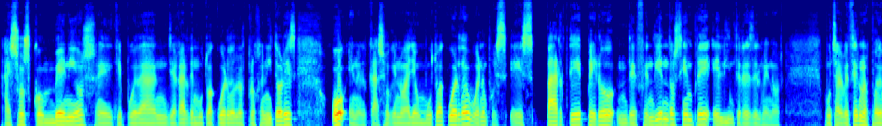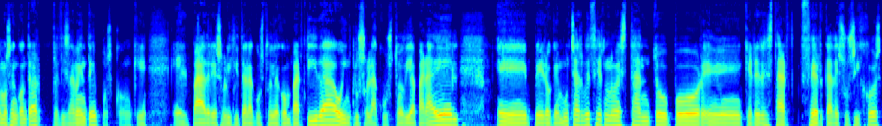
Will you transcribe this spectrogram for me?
a esos convenios eh, que puedan llegar de mutuo acuerdo los progenitores o, en el caso que no haya un mutuo acuerdo, bueno, pues es parte, pero defendiendo siempre el interés del menor. Muchas veces nos podemos encontrar precisamente pues con que el padre solicita la custodia compartida o incluso la custodia para él, eh, pero que muchas veces no es tanto por eh, querer estar cerca de sus hijos,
